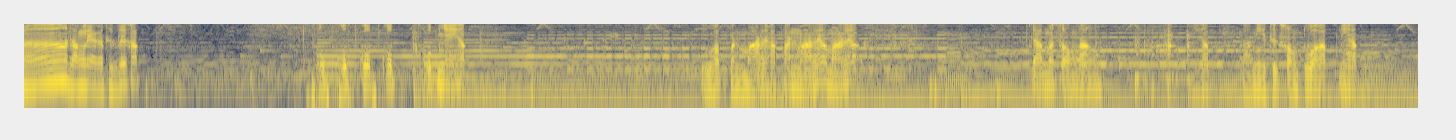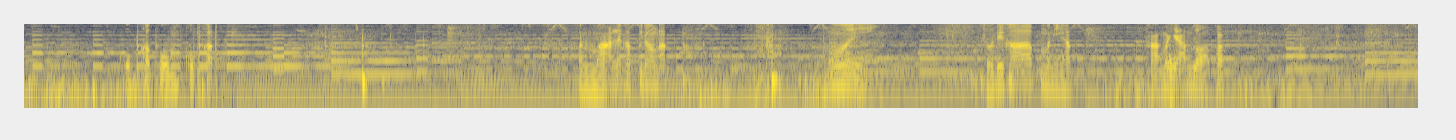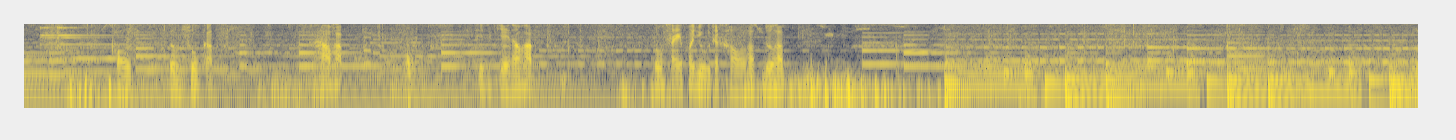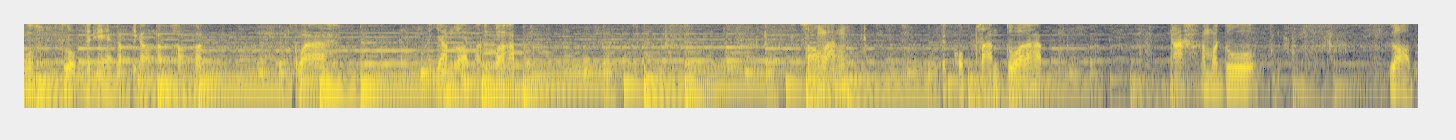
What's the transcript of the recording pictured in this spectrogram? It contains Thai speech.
อ่าหลังแหลกก็ถึงเลยครับกบกบกบกบกบใหญ่ครับ ดูครับมันมาแล้วครับมันมาแล้วมาแล้วยามมาสองหลังนี่ครับหลังนี้ถึงสองตัวครับนี่ครับกบครับผมกบครับ มันมาแล้วครับพี่น้องครับโอ้ยสวัสดีครับวันนี้ครับพามายามหลอบครับเขา เริ่มสุกกับหนาวครับพี่สเกตเท่าครับตรงใส่พายุจากเขาครับดูครับโอ้หลบแท้ครับพี่น้องครับเขาครับแต่ว่ายายามหลอกมาดีกว่าครับสองหลังจะกบสามตัวแล้วครับอะเอามาดูรอบ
